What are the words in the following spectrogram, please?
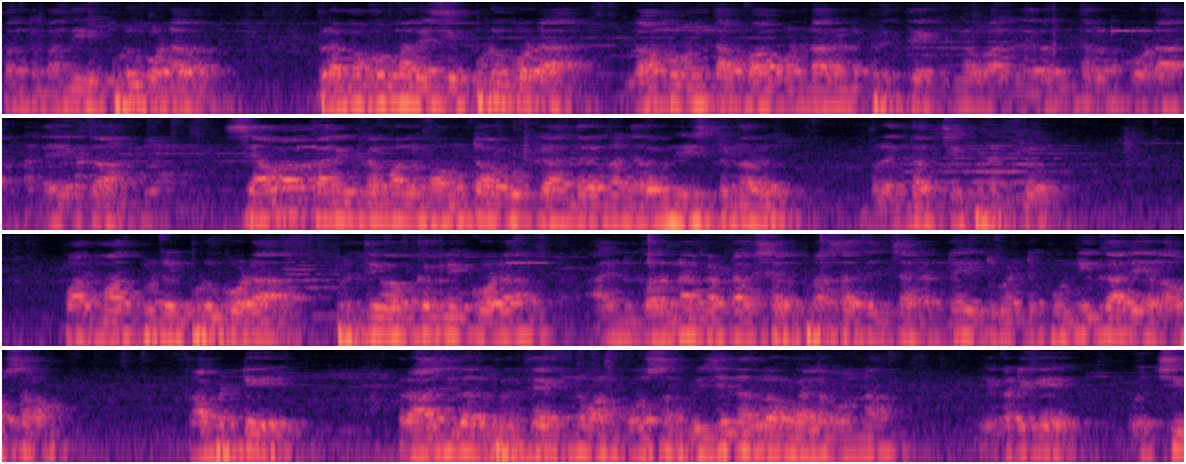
కొంతమంది ఎప్పుడు కూడా బ్రహ్మకుమారిస్ ఎప్పుడు కూడా లోకమంతా బాగుండాలని ప్రత్యేకంగా వాళ్ళు నిరంతరం కూడా అనేక సేవా కార్యక్రమాలు మౌంట్ ఆబు కేంద్రంగా నిర్వహిస్తున్నారు. మరి ఇందాక చెప్పినట్లు పరమాత్ముడు ఎప్పుడు కూడా ప్రతి ఒక్కరిని కూడా ఆయన కరుణా కటాక్షాలు ప్రసాదించాలంటే ఇటువంటి పుణ్యకార్యాలు అవసరం. కాబట్టి రాజుగారు ప్రత్యేకంగా మన కోసం విజయనగరం వెళ్ళకుండా ఇక్కడికి వచ్చి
